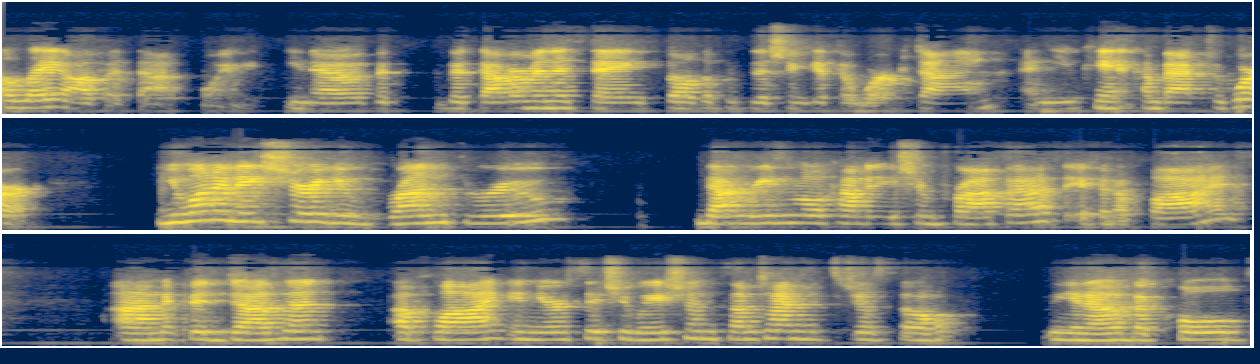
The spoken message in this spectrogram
a layoff at that point. You know, the, the government is saying fill the position, get the work done, and you can't come back to work. You want to make sure you run through that reasonable accommodation process if it applies. Um, if it doesn't apply in your situation, sometimes it's just the you know the cold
